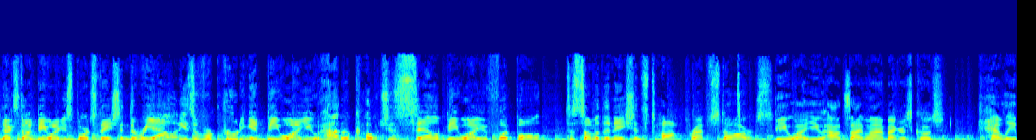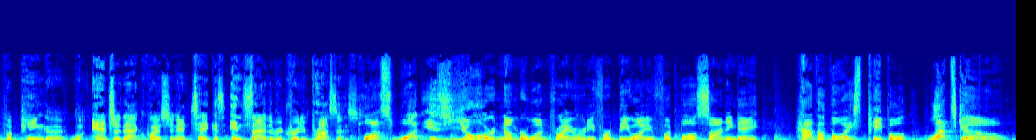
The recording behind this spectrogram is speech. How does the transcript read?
Next on BYU Sports Nation, the realities of recruiting at BYU. How do coaches sell BYU football to some of the nation's top prep stars? BYU outside linebackers coach Kelly Poppinga will answer that question and take us inside the recruiting process. Plus, what is your number one priority for BYU football signing day? Have a voice, people. Let's go.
